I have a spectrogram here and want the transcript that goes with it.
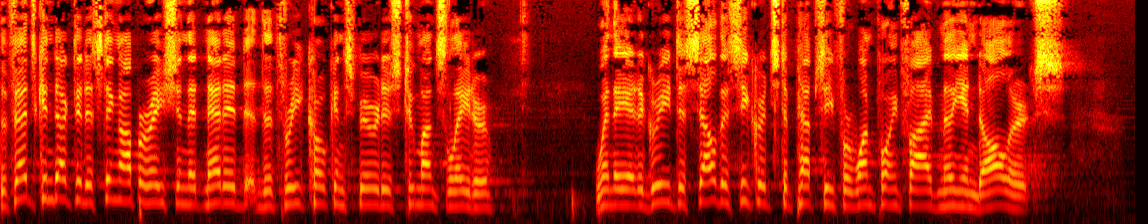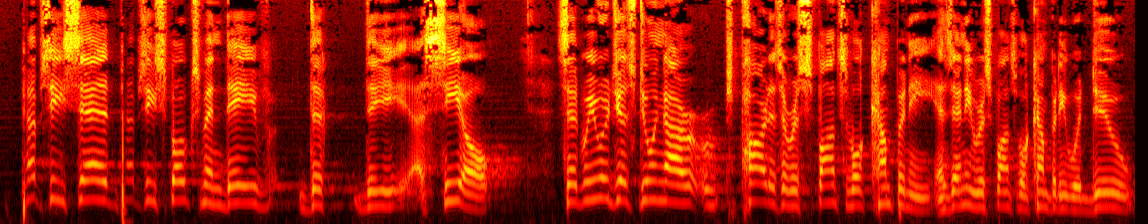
The feds conducted a sting operation that netted the three co-conspirators two months later when they had agreed to sell the secrets to Pepsi for $1.5 million. Pepsi said, Pepsi spokesman Dave the, the CEO said we were just doing our part as a responsible company, as any responsible company would do.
